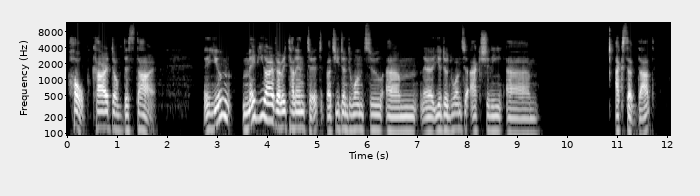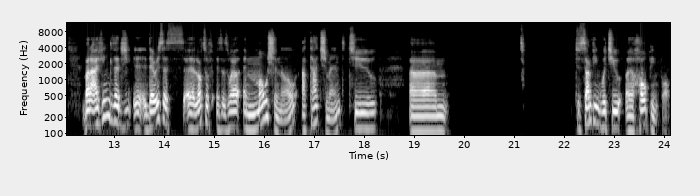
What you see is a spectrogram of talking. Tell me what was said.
hope, card of the star. Uh, you maybe you are very talented but you don't want to um, uh, you don't want to actually um, accept that but i think that uh, there is a, lot of as well emotional attachment to um, to something which you are hoping for.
